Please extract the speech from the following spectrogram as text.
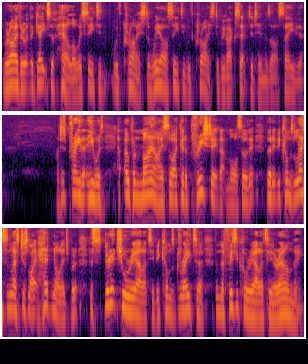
We're either at the gates of hell or we're seated with Christ. And we are seated with Christ if we've accepted him as our Savior. I just pray that He would open my eyes so I could appreciate that more, so that, that it becomes less and less just like head knowledge, but the spiritual reality becomes greater than the physical reality around me.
